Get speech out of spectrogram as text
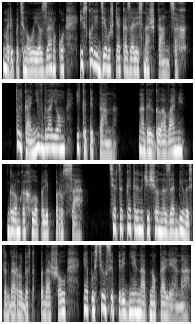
Мэри потянула ее за руку, и вскоре девушки оказались на шканцах. Только они вдвоем и капитан. Над их головами громко хлопали паруса. Сердце Кэтрин учащенно забилось, когда Роберт подошел и опустился перед ней на одно колено.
